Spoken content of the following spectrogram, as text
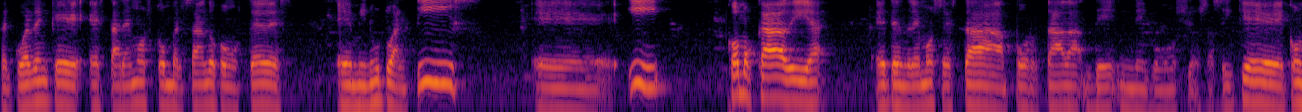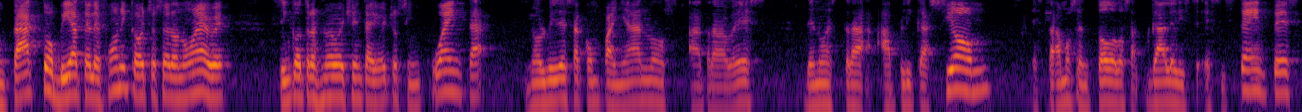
Recuerden que estaremos conversando con ustedes en Minuto Altiz eh, y como cada día eh, tendremos esta portada de negocios. Así que contacto vía telefónica 809-539-8850. No olvides acompañarnos a través de nuestra aplicación. Estamos en todos los app galleries existentes.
